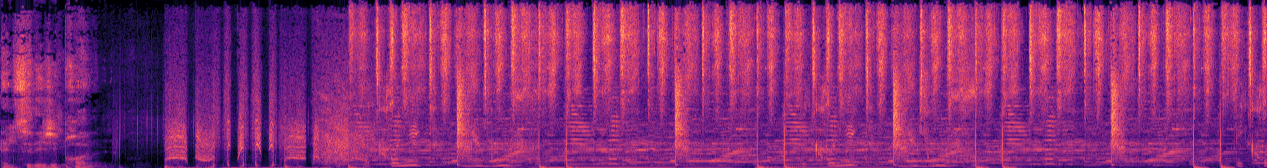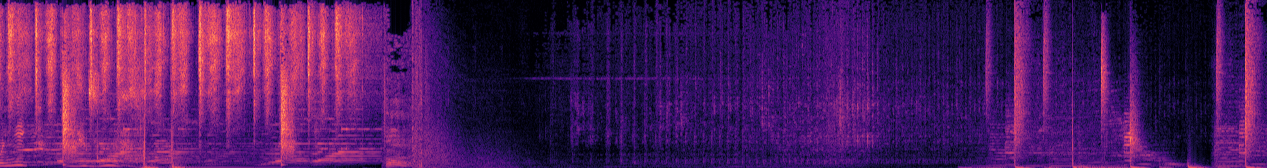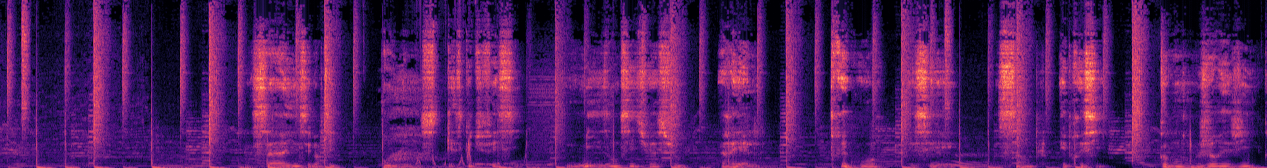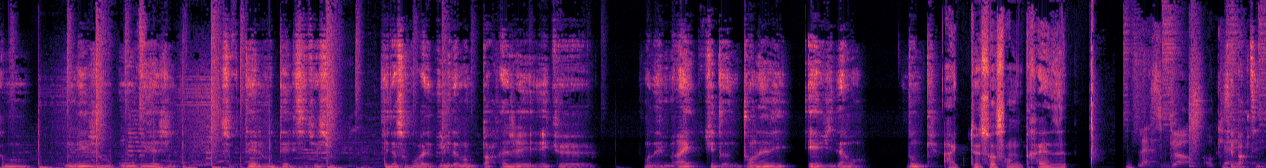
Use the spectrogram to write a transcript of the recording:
LCDG Prod. Les chroniques du gouffre. Les chroniques du gouffre. Les chroniques du gouffre. Bon. Ça y est, c'est parti. Qu'est-ce que tu fais si Mise en situation réelle. Très court et c'est simple et précis. Comment je réagis, comment mes gens ont réagi sur telle ou telle situation. Situation qu'on va évidemment partager et que on aimerait que tu donnes ton avis, évidemment. Donc, acte 73, Let's go. Okay. c'est parti.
